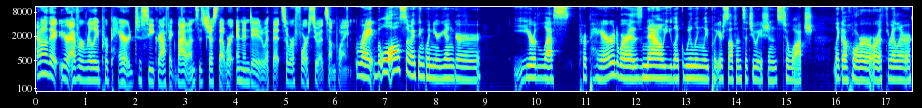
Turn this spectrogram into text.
I don't know that you're ever really prepared to see graphic violence. It's just that we're inundated with it, so we're forced to at some point. Right. But well, also, I think when you're younger, you're less prepared. Whereas now you like willingly put yourself in situations to watch like a horror or a thriller.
